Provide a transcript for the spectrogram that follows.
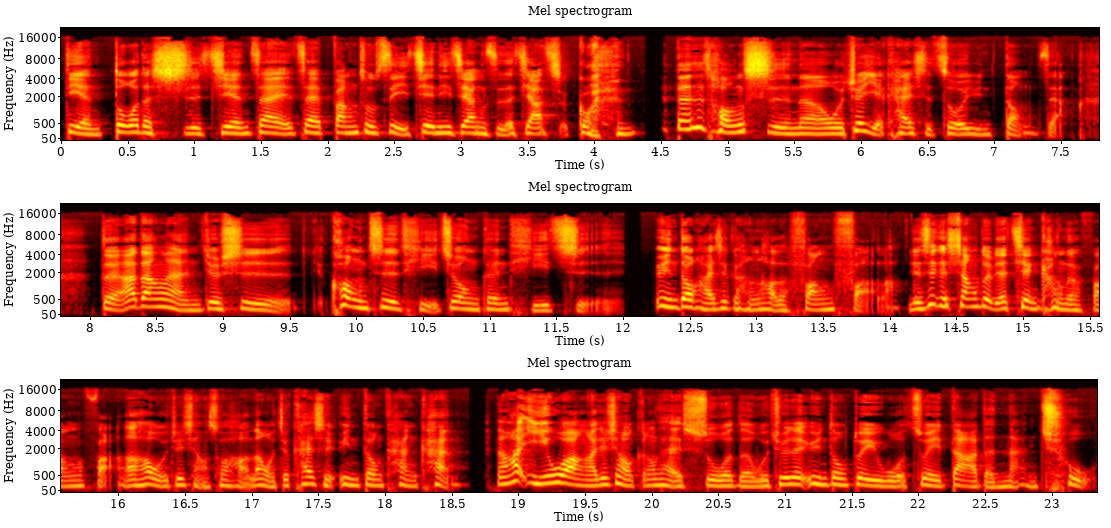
点多的时间在在帮助自己建立这样子的价值观，但是同时呢，我就也开始做运动，这样对啊，当然就是控制体重跟体脂，运动还是个很好的方法啦，也是一个相对比较健康的方法。然后我就想说，好，那我就开始运动看看。然后以往啊，就像我刚才说的，我觉得运动对于我最大的难处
